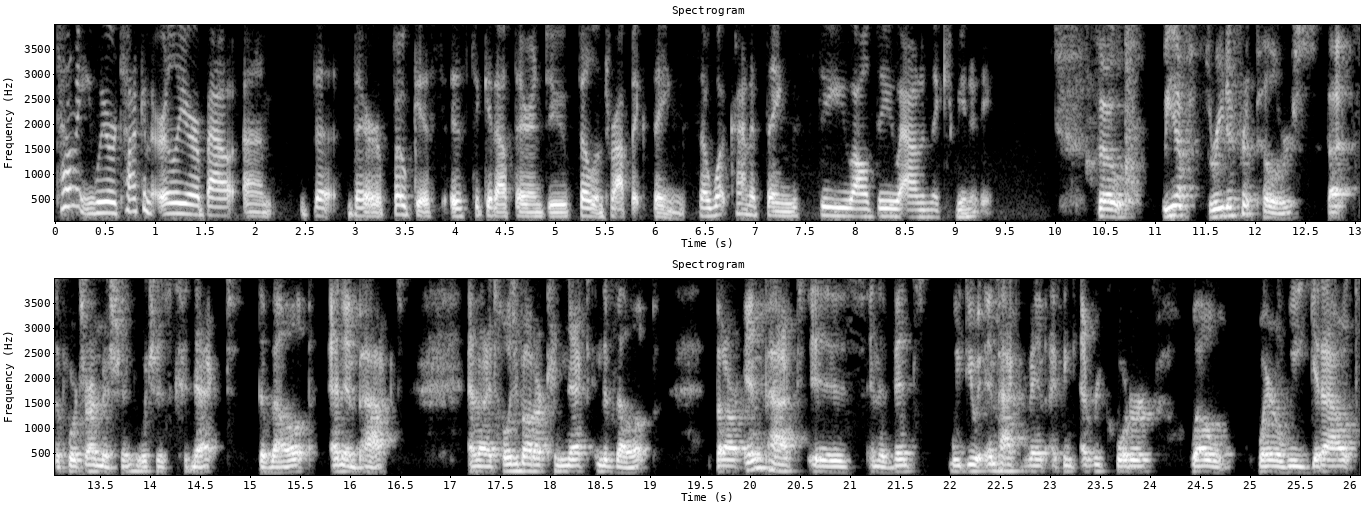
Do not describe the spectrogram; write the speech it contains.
tell me, we were talking earlier about um, the their focus is to get out there and do philanthropic things. So what kind of things do you all do out in the community? So we have three different pillars that supports our mission, which is connect, develop, and impact. And then I told you about our connect and develop. But our impact is an event. We do an impact event, I think, every quarter. Well, where we get out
